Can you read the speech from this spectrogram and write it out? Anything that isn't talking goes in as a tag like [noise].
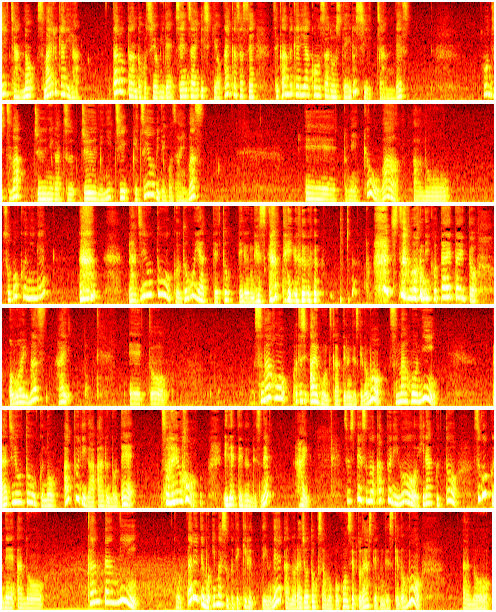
しーちゃんのスマイルキャリアタロット星読みで潜在意識を開花させセカンドキャリアコンサルをしているしーちゃんです本日は12月12日月曜日でございますえー、っとね今日はあの素朴にね [laughs] ラジオトークどうやって撮ってるんですかっていう [laughs] 質問に答えたいと思います。思います。はい。えっ、ー、とスマホ私 iPhone 使ってるんですけどもスマホにラジオトークのアプリがあるのでそれを [laughs] 入れてるんですね。はい。そしてそのアプリを開くとすごくねあの簡単にこう誰でも今すぐできるっていうねあのラジオトークさんもこうコンセプト出してるんですけどもあの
